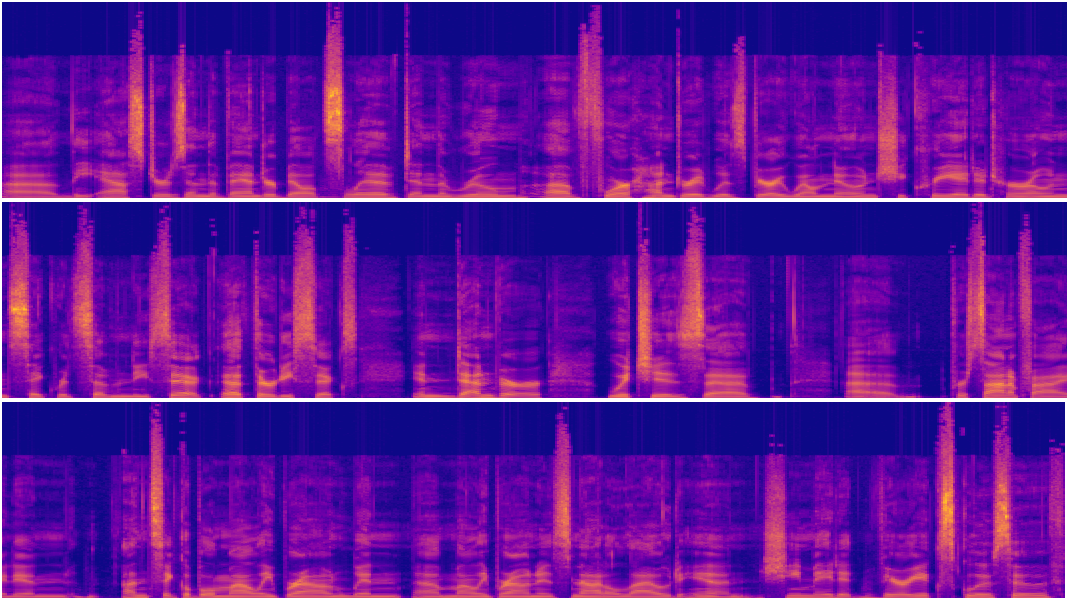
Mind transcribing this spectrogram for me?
uh, the Astors and the Vanderbilts lived, and the room of 400 was very well known. She created her own Sacred 76, uh, 36 in Denver, which is uh, uh personified in Unsinkable Molly Brown when uh, Molly Brown is not allowed in. She made it very exclusive.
